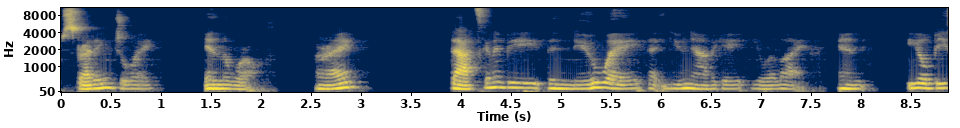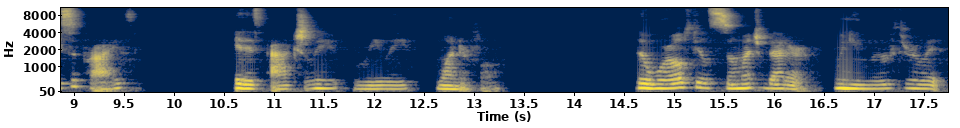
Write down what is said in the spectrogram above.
spreading joy in the world. All right? That's going to be the new way that you navigate your life. And you'll be surprised. It is actually really wonderful. The world feels so much better when you move through it,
